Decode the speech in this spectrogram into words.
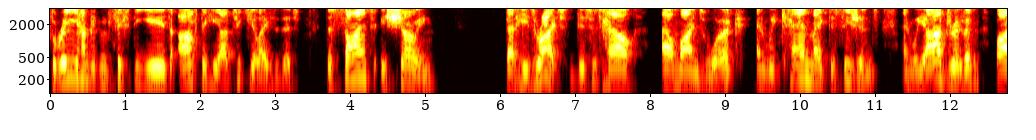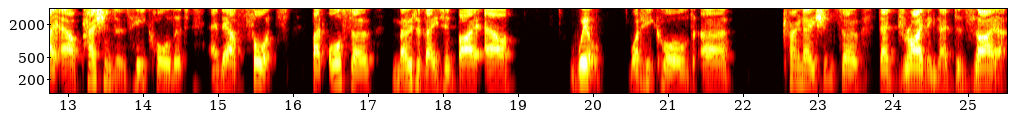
350 years after he articulated it, the science is showing that he's right. This is how our minds work, and we can make decisions, and we are driven by our passions, as he called it, and our thoughts, but also motivated by our will, what he called uh, conation. So that driving, that desire.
